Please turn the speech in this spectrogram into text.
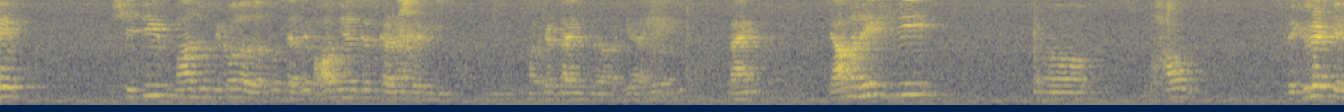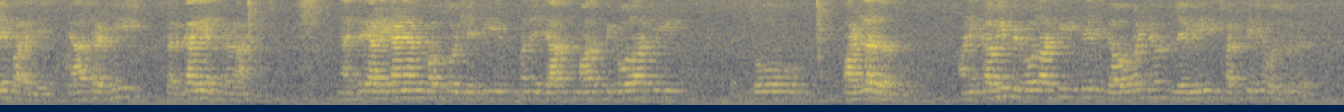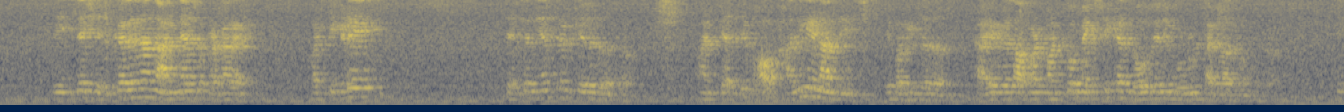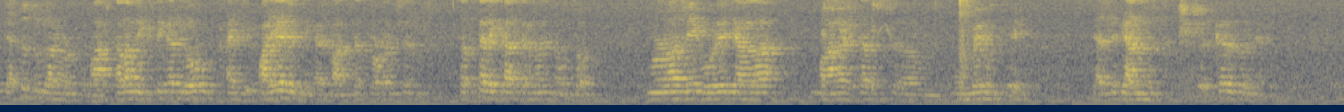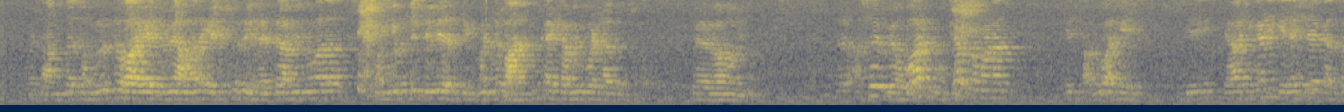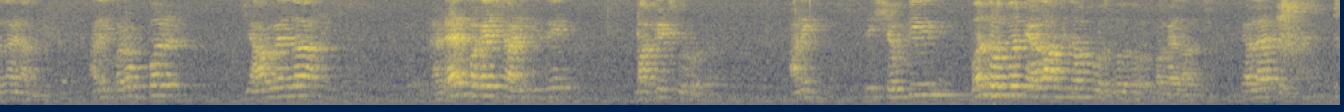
शेती माल जो पिकवला जातो त्याचे भाव नियंत्रित करण्यासाठी मर्कटाईल हे आहे. बँक त्यामध्ये किती भाव रेग्युलेट केले पाहिजे. त्यासाठी सरकारी यंत्रणा आहे. नाहीतर या ठिकाणी आम्ही बघतो शेतीमध्ये जास्त माल पिकवला की तो पाडला जातो. आणि कमी पिकवला की ते गव्हर्नमेंट येऊन लेवी सक्तीने वसूल करतो. इथल्या शेतकऱ्यांना नाणण्याचा प्रकार आहे. पण तिकडे त्याचं नियंत्रण केलं जातं. आणि त्याचे भाव खाली येणार नाही हे बघितलं जातं. काही वेळेला आपण म्हणतो मेक्सिकन गहू त्यांनी बुडून टाकला असं म्हणतो त्याचंच उदाहरण होतं. भारताला मेक्सिकन लोक खायची पाळी आली होती काय भारतात प्रोडक्शन सत्तर एकाहत्तरमध्ये नव्हतं. म्हणून आज हे गोरे ज्याला महाराष्ट्रात मुंबई मुंबईमध्ये त्यासाठी आंदोलन करत होते म्हणजे आमचा समृद्ध भाग आहे तुम्ही आम्हाला घेतलं नाही नाहीतर आम्ही तुम्हाला समृद्धी दिली असती. म्हणजे भात काय कमी पडला नसतो बेळगाव म्हणून. तर असे व्यवहार मोठ्या प्रमाणात हे चालू आहे. जे त्या ठिकाणी गेल्याशिवाय कल्पना येणार नाही. आणि बरोबर ज्या वेळेला घड्याळ बघायचं आणि तिथे मार्केट सुरू होतं. आणि ते शेवटी बंद होतं त्याला आम्ही जाऊन पोहोचलो होतो बघायला. त्याला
